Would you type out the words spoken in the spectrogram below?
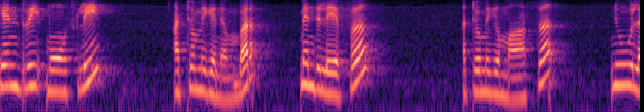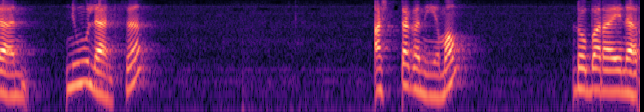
Henry Moseley അറ്റോമിക നമ്പർ മെൻഡലേഫ് അറ്റോമിക മാസ് ന്യൂലാൻ ന്യൂലാൻസ് അഷ്ടക നിയമം ഡൊബറൈനർ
